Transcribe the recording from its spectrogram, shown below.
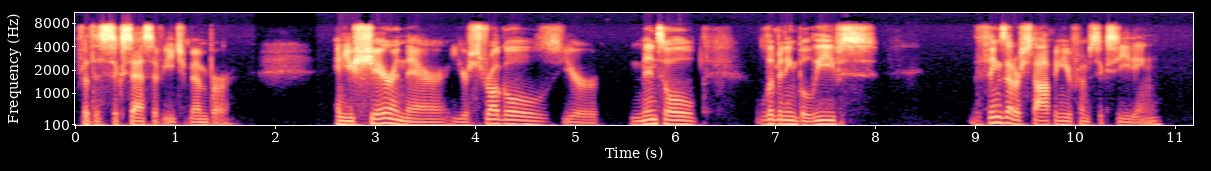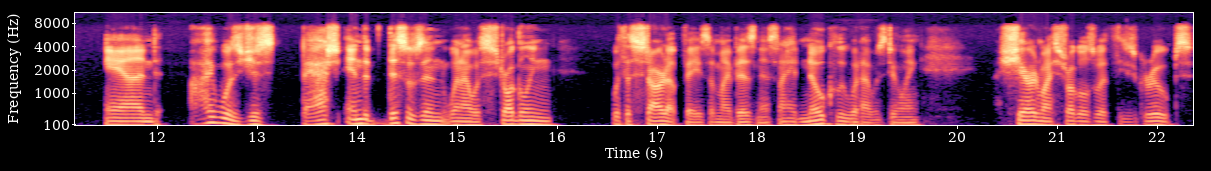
for the success of each member. And you share in there your struggles, your mental limiting beliefs, the things that are stopping you from succeeding. And I was just bashed. And the, this was in when I was struggling with the startup phase of my business, and I had no clue what I was doing. I shared my struggles with these groups.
